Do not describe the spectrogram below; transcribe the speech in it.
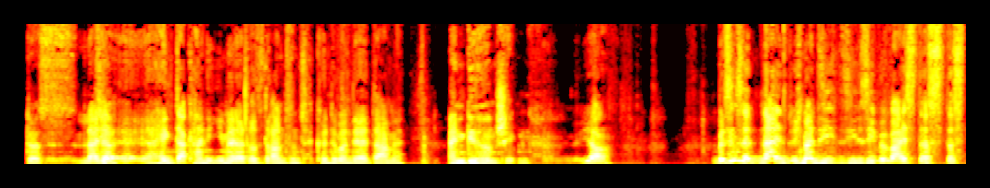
das Leider äh, hängt da keine E-Mail-Adresse dran, sonst könnte man der Dame ein Gehirn schicken. Ja. Beziehungsweise, nein, ich meine, sie, sie, sie beweist, dass, dass,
